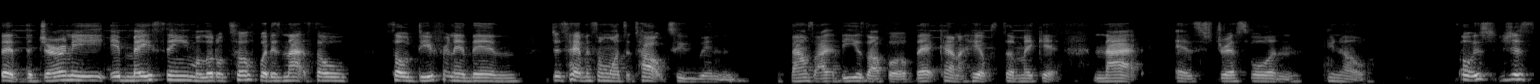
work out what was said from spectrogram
that the journey it may seem a little tough, but it's not so so different, and then just having someone to talk to and bounce ideas off of. That kind of helps to make it not as stressful and you know. So it's just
